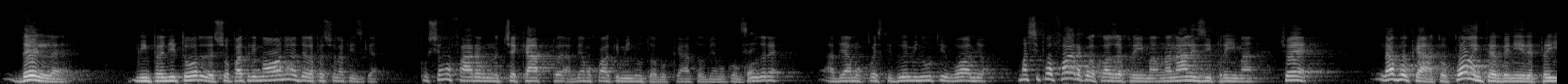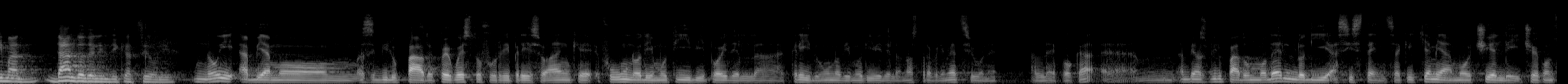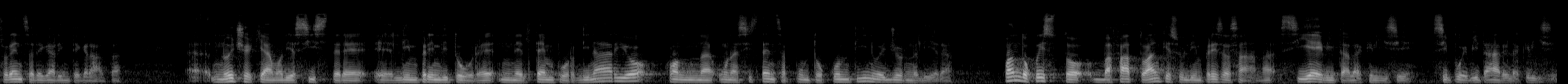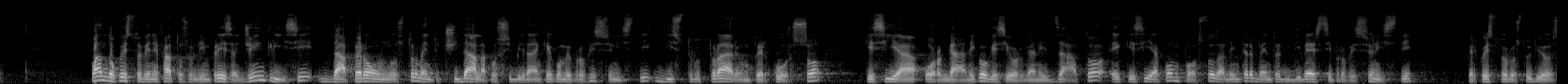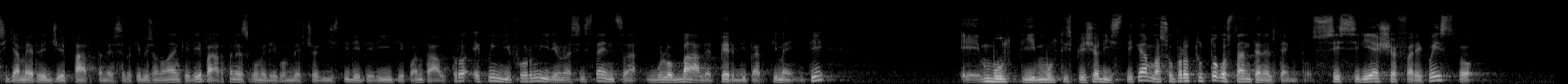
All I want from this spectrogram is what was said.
dell'imprenditore, del suo patrimonio e della persona fisica. Possiamo fare un check-up? Abbiamo qualche minuto, avvocato, dobbiamo concludere. Sì. Abbiamo questi due minuti, voglio... Ma si può fare qualcosa prima, un'analisi prima? Cioè, L'avvocato può intervenire prima dando delle indicazioni? Noi abbiamo mm, sviluppato, e poi questo fu ripreso anche, fu uno dei motivi poi della, credo, uno dei motivi della nostra premiazione all'epoca, ehm, abbiamo sviluppato un modello di assistenza che chiamiamo CLI, cioè consulenza legale integrata. Eh, noi cerchiamo di assistere eh, l'imprenditore nel tempo ordinario con un'assistenza appunto continua e giornaliera quando questo va fatto anche sull'impresa sana, si evita la crisi, si può evitare la crisi. Quando questo viene fatto sull'impresa già in crisi, dà però uno strumento, ci dà la possibilità anche come professionisti di strutturare un percorso che sia organico, che sia organizzato e che sia composto dall'intervento di diversi professionisti. Per questo lo studio si chiama RG Partners, perché vi sono anche dei partners come dei commercialisti, dei periti e quant'altro, e quindi fornire un'assistenza globale per dipartimenti multi, multispecialistica, ma soprattutto costante nel tempo. Se si riesce a fare questo,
